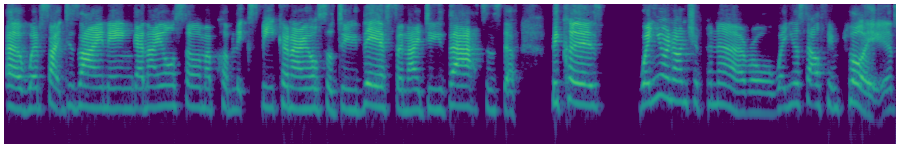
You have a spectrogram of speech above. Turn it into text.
uh, website designing, and I also am a public speaker, and I also do this and I do that and stuff. Because when you're an entrepreneur or when you're self-employed,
